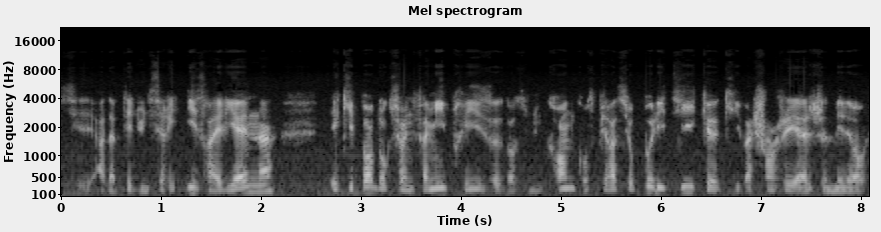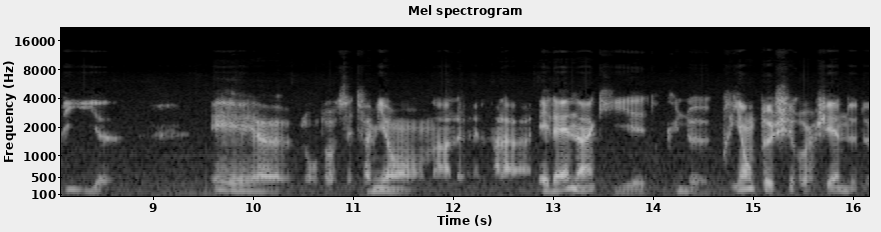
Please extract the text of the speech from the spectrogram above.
c'est adapté d'une série israélienne et qui porte donc sur une famille prise dans une grande conspiration politique euh, qui va changer à jamais leur vie. Et euh, dans cette famille on a, on a Hélène hein, qui est donc une brillante chirurgienne de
